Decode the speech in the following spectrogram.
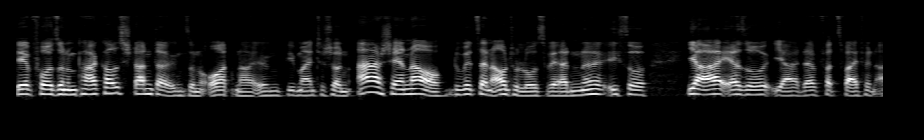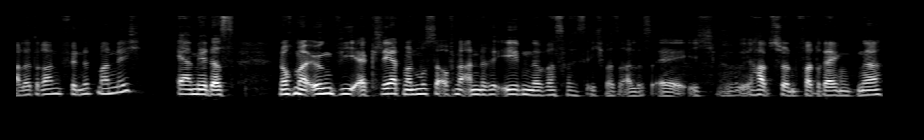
der vor so einem Parkhaus stand, da irgend so ein Ordner irgendwie, meinte schon, ah, Schernau, du willst dein Auto loswerden, ne? Ich so, ja, er so, ja, da verzweifeln alle dran, findet man nicht. Er mir das nochmal irgendwie erklärt, man musste auf eine andere Ebene, was weiß ich, was alles, ey, ich hab's schon verdrängt, ne?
